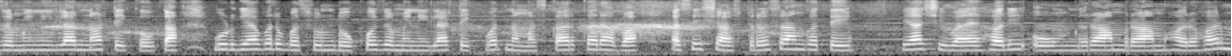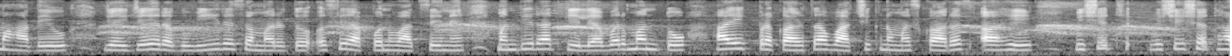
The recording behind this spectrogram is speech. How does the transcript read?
जमिनीला न टेकवता गुडघ्यावर बसून डोकं जमिनीला टेकवत नमस्कार करावा असे शास्त्र सांगते. याशिवाय हरी ओम राम राम हर हर महादेव जय जय रघुवीर समर्थ असे आपण वाचेने मंदिरात गेल्यावर म्हणतो हा एक प्रकारचा वाचिक नमस्कारच आहे. विशेष विशेषतः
